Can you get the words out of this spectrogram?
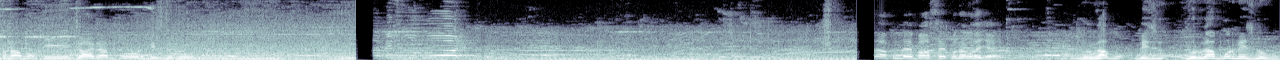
সোনামুখী জয়রামপুর বিষ্ণুপুর। আপনাদের বাসে কোথায় কোথায় যায়? দুর্গাপুর বিষ্ণু- দুর্গাপুর বিষ্ণুপুর।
